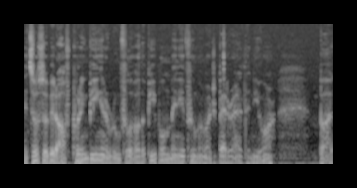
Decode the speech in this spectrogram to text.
it's also a bit off-putting being in a room full of other people, many of whom are much better at it than you are, but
